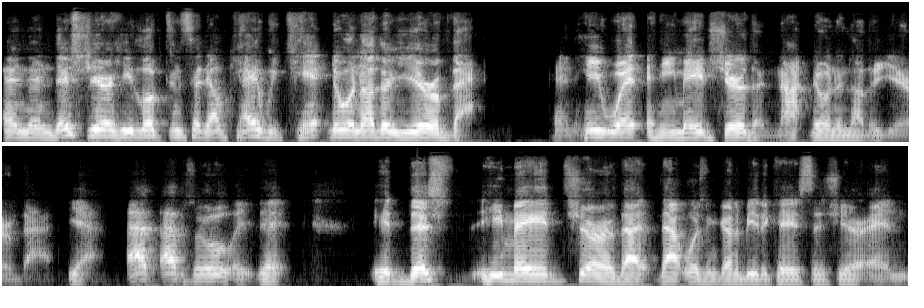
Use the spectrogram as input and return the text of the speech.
And then this year he looked and said, "Okay, we can't do another year of that." And he went and he made sure they're not doing another year of that. Yeah, absolutely. This he made sure that that wasn't going to be the case this year, and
